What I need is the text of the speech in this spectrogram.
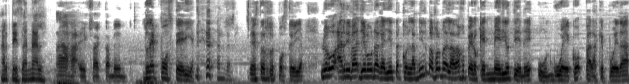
artesanal. Ajá, exactamente. Repostería. Ándale. Esto es repostería. Luego arriba lleva una galleta con la misma forma de la abajo, pero que en medio tiene un hueco para que pueda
